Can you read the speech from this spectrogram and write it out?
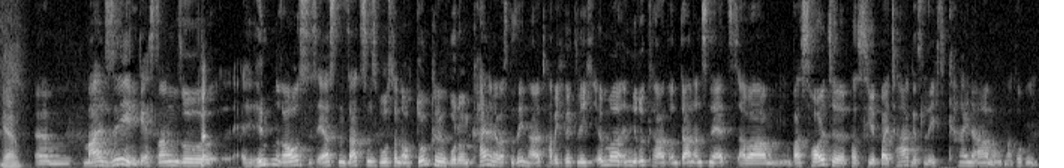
Ja. Ähm, mal sehen. Gestern so da hinten raus des ersten Satzes, wo es dann auch dunkel wurde und keiner mehr was gesehen hat, habe ich wirklich immer in die Rückhand und dann ans Netz. Aber was heute passiert bei Tageslicht, keine Ahnung. Mal gucken.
